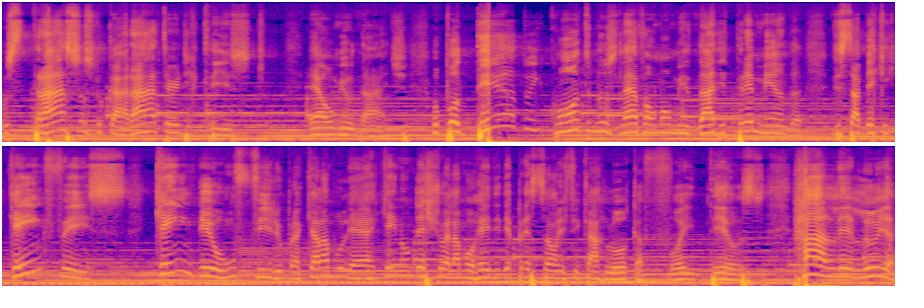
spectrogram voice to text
Os traços do caráter de Cristo é a humildade. O poder do encontro nos leva a uma humildade tremenda de saber que quem fez quem deu um filho para aquela mulher, quem não deixou ela morrer de depressão e ficar louca, foi Deus. Aleluia.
